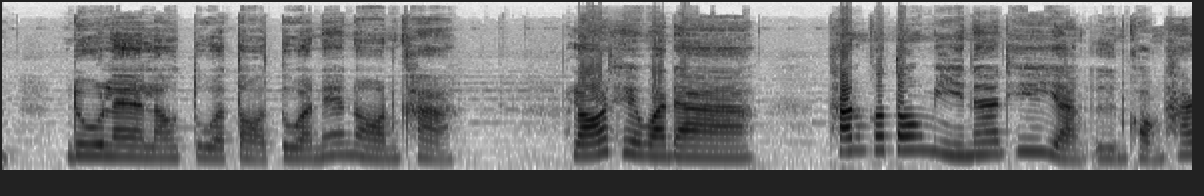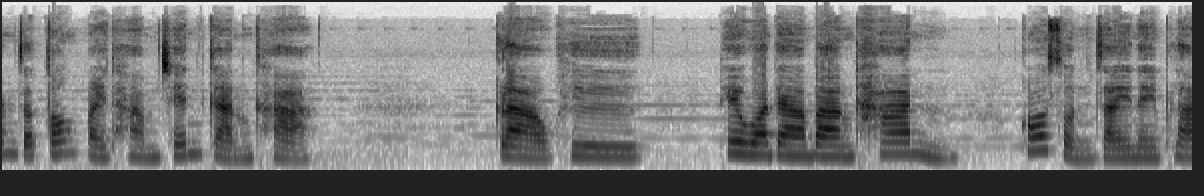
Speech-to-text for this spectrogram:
ำดูแลเราตัวต่อตัวแน่นอนค่ะ เพราะเทวดา ท่านก็ต้องมีหน้าที่อย่างอื่นของท่านจะต้องไปทำเช่นกันค่ะ กล่าวคือ เทวดาบางท่าน ก็สนใจในพระ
